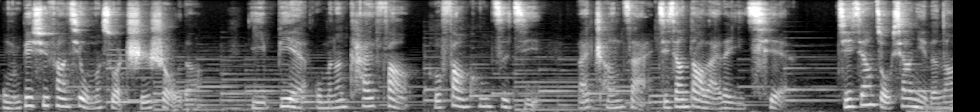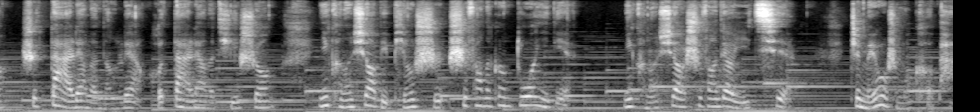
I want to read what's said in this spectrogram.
我们必须放弃我们所持守的，以便我们能开放和放空自己。来承载即将到来的一切，即将走向你的呢是大量的能量和大量的提升。你可能需要比平时释放的更多一点，你可能需要释放掉一切，这没有什么可怕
